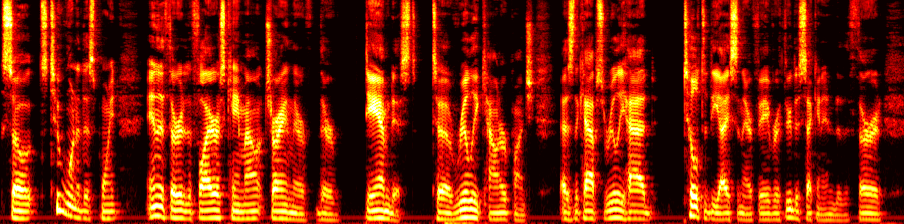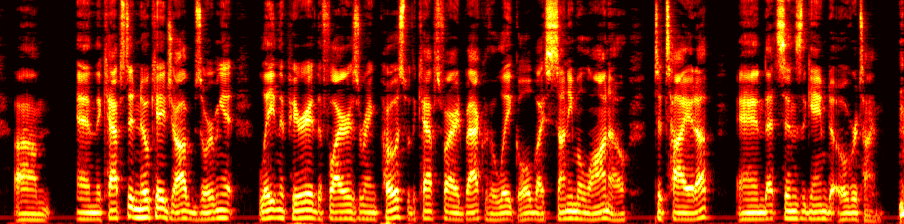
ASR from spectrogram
so it's 2-1 at this point. In the third, the Flyers came out trying their their damnedest to really counterpunch as the Caps really had tilted the ice in their favor through the second into the third. Um, and the Caps did an okay job absorbing it. Late in the period, the Flyers rang post, but the Caps fired back with a late goal by Sonny Milano to tie it up, and that sends the game to overtime.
